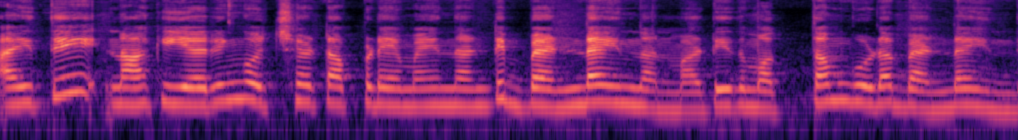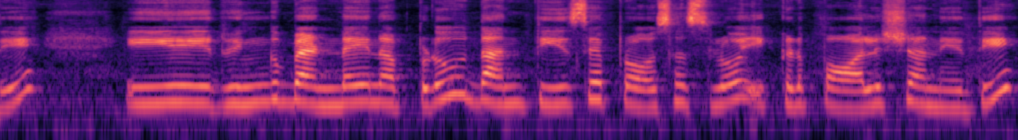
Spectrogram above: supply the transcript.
అయితే నాకు ఇయర్ రింగ్ వచ్చేటప్పుడు ఏమైందంటే బెండ్ అయిందనమాట ఇది మొత్తం కూడా బెండ్ అయింది. ఈ రింగ్ బెండ్ అయినప్పుడు దాన్ని తీసే ప్రాసెస్లో ఇక్కడ పాలిష్ అనేది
